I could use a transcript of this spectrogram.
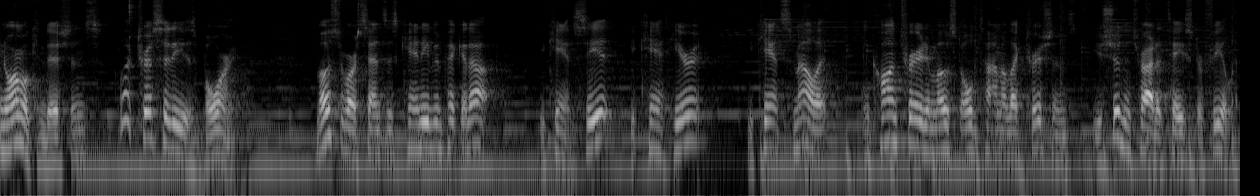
normal conditions, electricity is boring. Most of our senses can't even pick it up. You can't see it, you can't hear it, you can't smell it, and contrary to most old-time electricians, you shouldn't try to taste or feel it.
